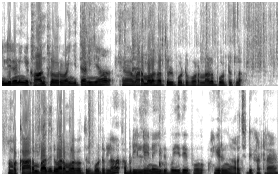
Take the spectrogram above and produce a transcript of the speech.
இல்லைன்னா நீங்கள் கார்ன்ஃப்ளவர் வாங்கி தனியாக வரமிளகாத்தூள் போட்டு போகிறனாலும் போட்டுக்கலாம். நம்ம காரம் பார்த்துட்டு வரமிளகாத்தூள் போட்டுக்கலாம். அப்படி இல்லைன்னா இது இதே போதும். இருங்க அரைச்சிட்டு காட்டுறேன்.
